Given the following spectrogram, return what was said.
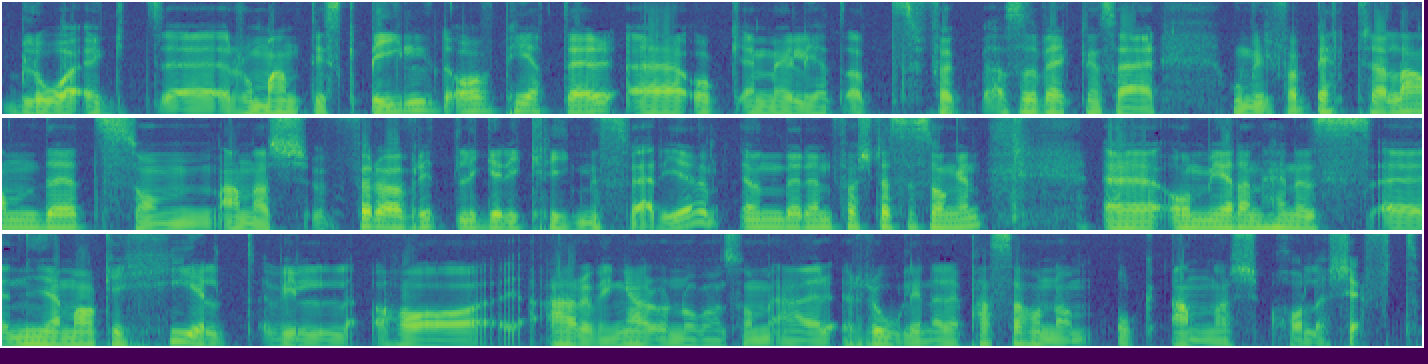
blåögd eh, romantisk bild av Peter eh, och en möjlighet att, för, alltså verkligen så här, hon vill förbättra landet som annars för övrigt ligger i krig med Sverige under den första säsongen. Eh, och medan hennes eh, nya make helt vill ha arvingar och någon som är rolig när det passar honom och annars håller käft.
